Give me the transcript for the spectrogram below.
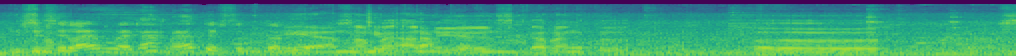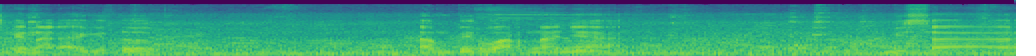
Di sisi lain mereka kreatif sebenarnya. Iya sampai aneh ya sekarang tuh eh skena kayak gitu hampir warnanya bisa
